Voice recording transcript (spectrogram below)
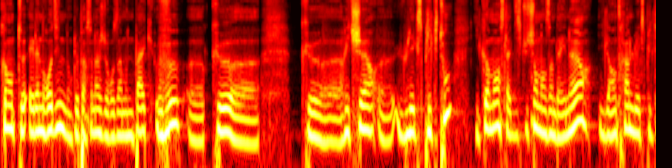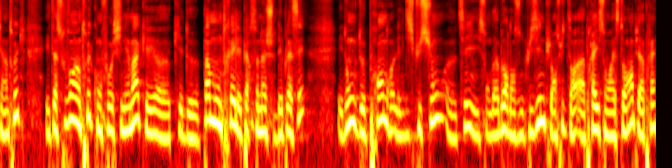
quand Helen Rodin, donc le personnage de Rosamund Pike, veut euh, que euh, que euh, Reacher euh, lui explique tout. Il commence la discussion dans un diner, il est en train de lui expliquer un truc, et t'as souvent un truc qu'on fait au cinéma qui est, euh, qui est de pas montrer les personnages se déplacer, et donc de prendre les discussions, euh, tu sais, ils sont d'abord dans une cuisine, puis ensuite, en- après, ils sont au restaurant, puis après,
